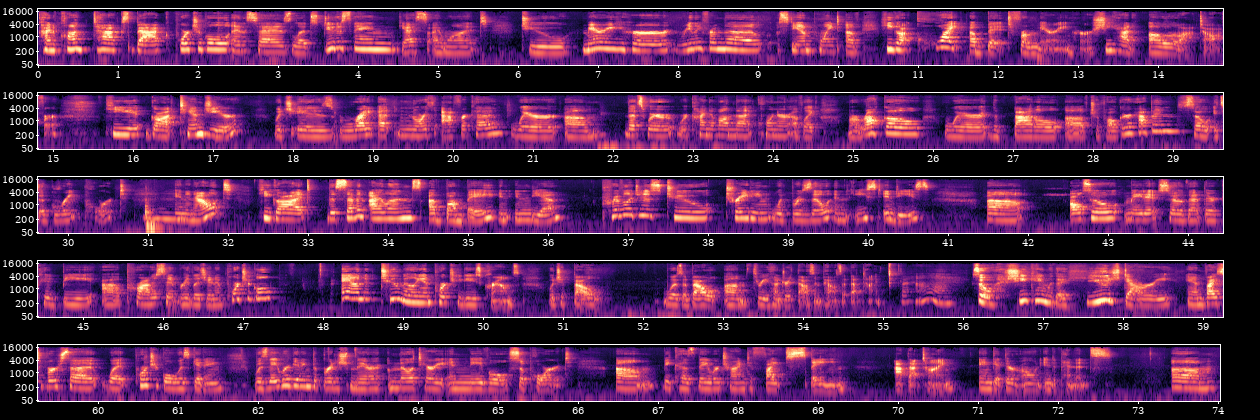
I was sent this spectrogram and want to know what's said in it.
kind of contacts back Portugal and says, Let's do this thing. Yes, I want to marry her, really from the standpoint of he got quite a bit from marrying her. She had a lot to offer. He got Tangier, which is right at North Africa, where um, that's where we're kind of on that corner of like Morocco, where the Battle of Trafalgar happened. So it's a great port in and out. He got the seven islands of Bombay in India, privileges to trading with Brazil and the East Indies. Uh, also made it so that there could be a Protestant religion in Portugal and 2 million Portuguese crowns, which about was about um, 300,000 pounds at that time. Wow. So she came with a huge dowry, and vice versa. What Portugal was getting was they were getting the British military and naval support um, because they were trying to fight Spain at that time and get their own independence. Um,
